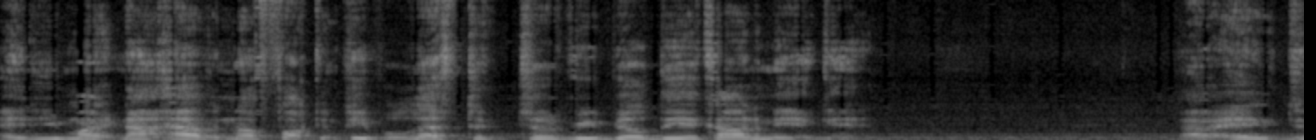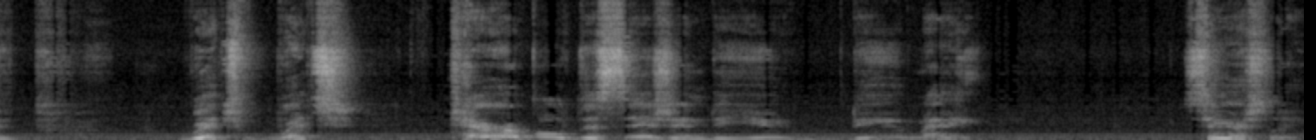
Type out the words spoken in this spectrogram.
and you might not have enough fucking people left to, to rebuild the economy again. Uh, which which terrible decision do you do you make? Seriously,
